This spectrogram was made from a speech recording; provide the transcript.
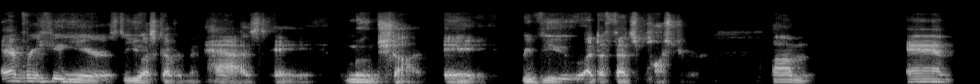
every few years, the US government has a moonshot, a review, a defense posture. Um, and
